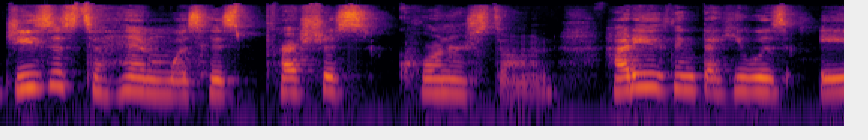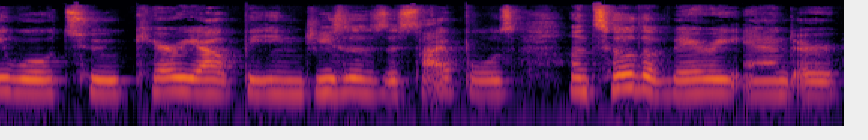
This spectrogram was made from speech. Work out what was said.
Jesus to him was his precious cornerstone. How do you think that he was able to carry out being Jesus' disciples until the very end or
